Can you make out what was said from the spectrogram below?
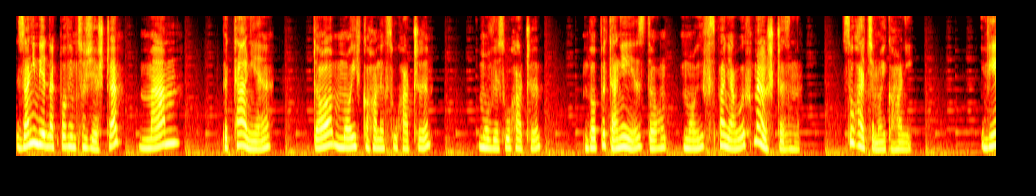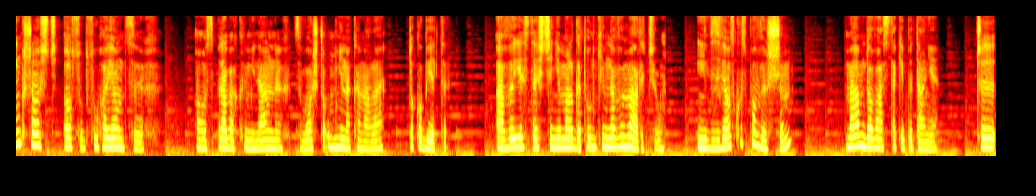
Zanim jednak powiem coś jeszcze, mam pytanie do moich kochanych słuchaczy. Mówię słuchaczy, bo pytanie jest do moich wspaniałych mężczyzn. Słuchajcie, moi kochani. Większość osób słuchających o sprawach kryminalnych, zwłaszcza u mnie na kanale, to kobiety. A wy jesteście niemal gatunkiem na wymarciu. I w związku z powyższym mam do was takie pytanie. Czy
